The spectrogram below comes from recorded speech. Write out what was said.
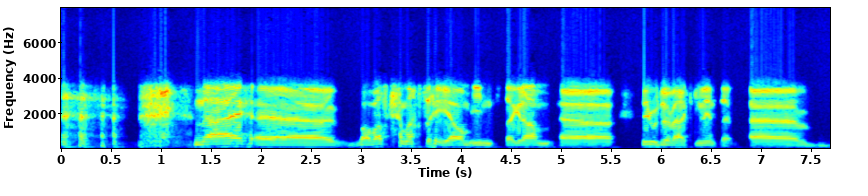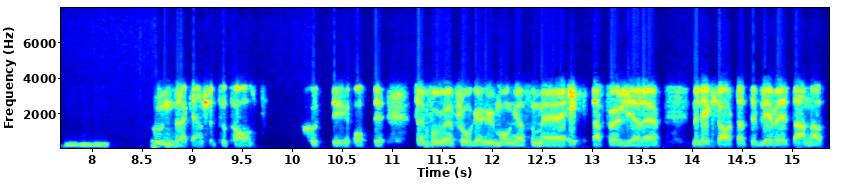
Nej, eh, vad, vad, ska man säga om Instagram? Eh, det gjorde det verkligen inte. Eh, 100 kanske totalt. 70, 80. Sen får vi väl fråga hur många som är äkta följare. Men det är klart att det blev ett annat...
